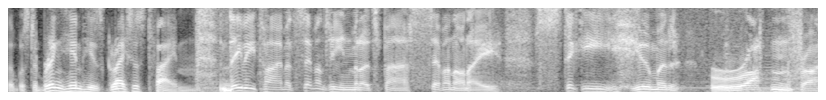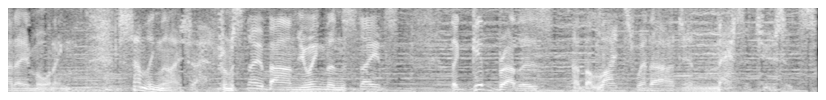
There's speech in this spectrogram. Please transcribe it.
that was to bring him his greatest fame. DB time at 17 minutes past 7 on a sticky, humid, rotten Friday morning. Something nicer. From snowbound New England states, the Gibb brothers and the lights went out in Massachusetts.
